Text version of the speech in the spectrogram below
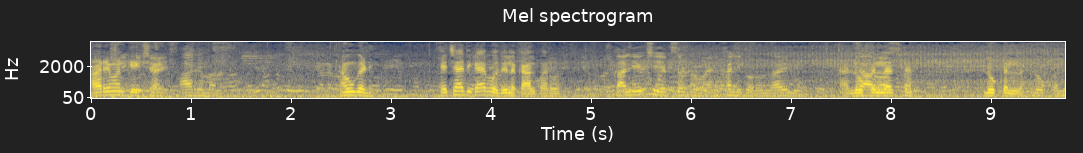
अरे मन की एकशे मला अवघड आहे. ह्याच्या आधी काय भाव दिला काल परवा? काल एकशे एकसष्ट रुपयाने खाली करून राहिले. लोकललाच का? लोकलला. लोकल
